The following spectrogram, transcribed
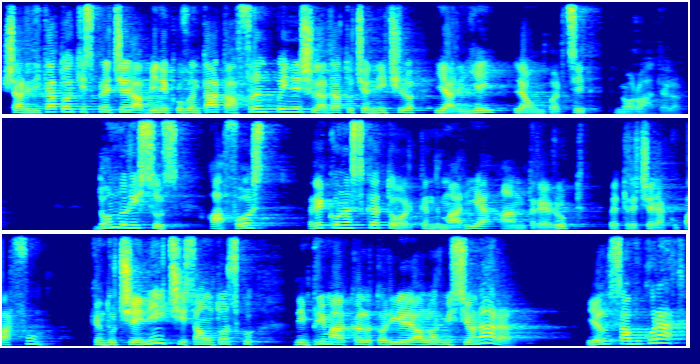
și a ridicat ochii spre cer, a binecuvântat, a frânt pâine și le-a dat ucenicilor, iar ei le-au împărțit noroadelor. Domnul Isus a fost recunoscător când Maria a întrerupt petrecerea cu parfum. Când ucenicii s-au întors cu, din prima călătorie a lor misionară, el s-a bucurat.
